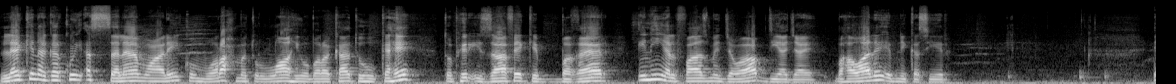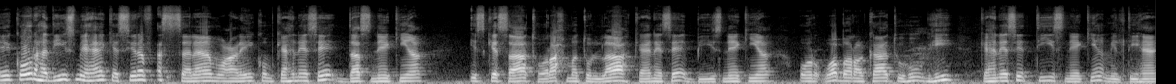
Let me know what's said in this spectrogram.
لیکن اگر کوئی السلام علیکم ورحمۃ اللہ وبرکاتہ کہے تو پھر اضافے کے بغیر انہی الفاظ میں جواب دیا جائے۔ بحوال ابن کثیر۔ ایک اور حدیث میں ہے کہ صرف السلام علیکم کہنے سے دس نیکیاں اس کے ساتھ و رحمۃ اللہ کہنے سے بیس نیکیاں اور و برکاتہ بھی کہنے سے تیس نیکیاں ملتی ہیں۔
